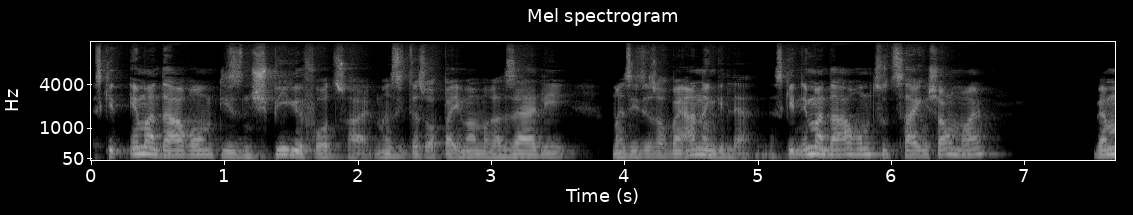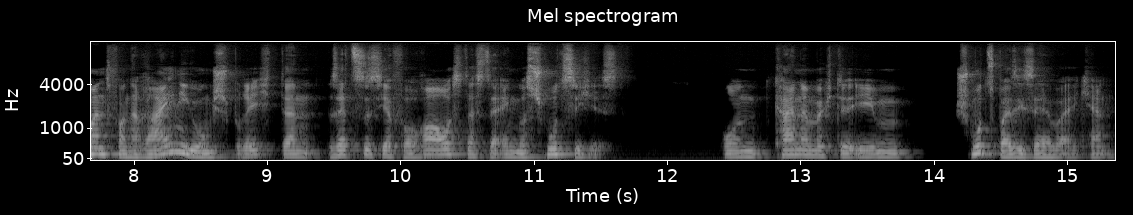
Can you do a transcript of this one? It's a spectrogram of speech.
Es geht immer darum, diesen Spiegel vorzuhalten. Man sieht das auch bei Imam Razali, man sieht das auch bei anderen Gelehrten. Es geht immer darum zu zeigen, schau mal, wenn man von Reinigung spricht, dann setzt es ja voraus, dass da irgendwas schmutzig ist. Und keiner möchte eben Schmutz bei sich selber erkennen.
